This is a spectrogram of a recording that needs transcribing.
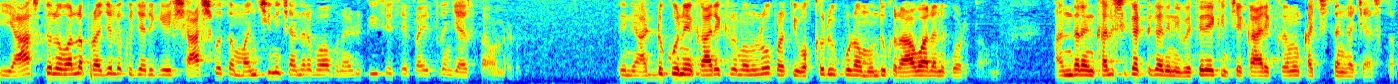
ఈ ఆస్తుల వల్ల ప్రజలకు జరిగే శాశ్వత మంచిని చంద్రబాబు నాయుడు తీసేసే ప్రయత్నం చేస్తా ఉన్నాడు. దీన్ని అడ్డుకునే కార్యక్రమంలో ప్రతి ఒక్కరూ కూడా ముందుకు రావాలని కోరుతాము అందరం కలిసికట్టుగా దీన్ని వ్యతిరేకించే కార్యక్రమం ఖచ్చితంగా చేస్తాం.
